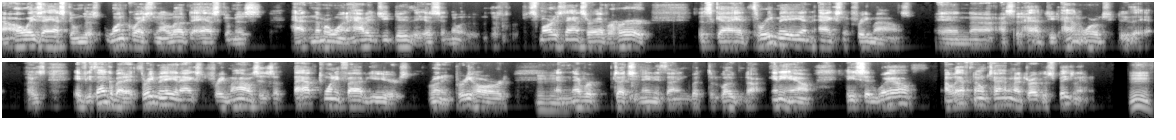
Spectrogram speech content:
I always ask them this one question I love to ask them is how, number one, how did you do this? And the, smartest answer I ever heard this guy had 3 million accident free miles. And uh, I said, how did you, how in the world did you do that? Because if you think about it, 3 million accident free miles is about 25 years running pretty hard mm-hmm. and never touching anything but the loading dock. Anyhow, he said, Well, I left on time and I drove the speed limit. Mm.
